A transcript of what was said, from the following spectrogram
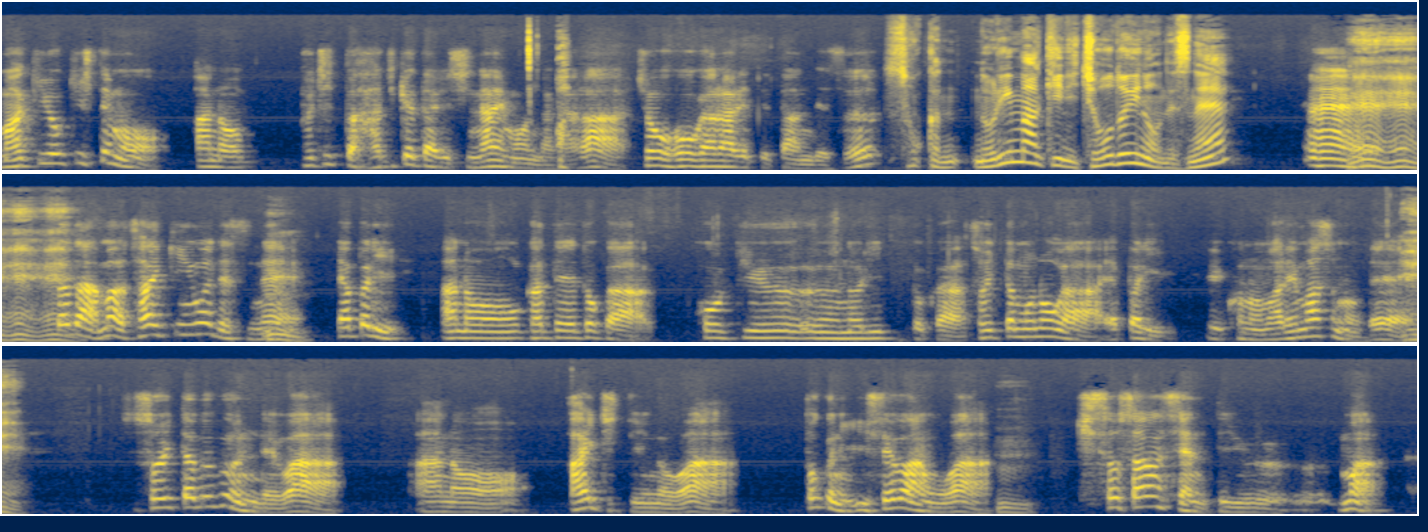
巻き置きしてもあのプチッと弾けたりしないもんだから重宝がられてたんです。そっか海苔巻きにちょうどいいのですね。ええええ、ただまあ最近はですね、うん、やっぱりあの家庭とか高級海苔とかそういったものがやっぱり好まれますので、ええ、そういった部分ではあの、愛知っていうのは、特に伊勢湾は木曽三川っていう、まあ、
